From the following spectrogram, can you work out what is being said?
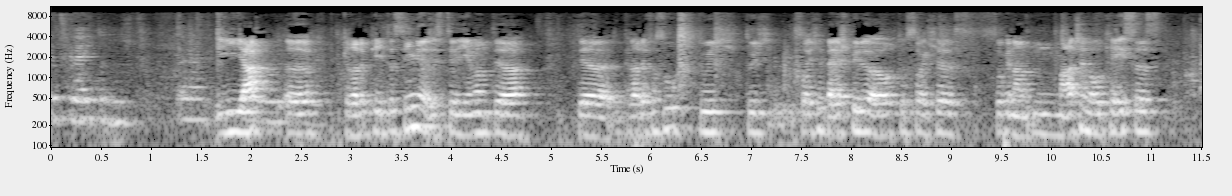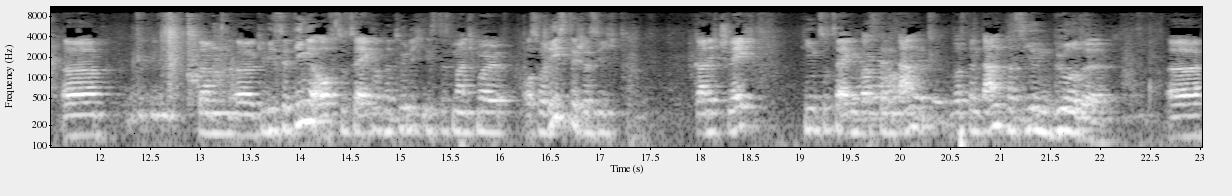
jetzt vielleicht noch nicht. Äh, ja, äh, gerade Peter Singer ist ja jemand, der, der gerade versucht, durch, durch solche Beispiele, auch durch solche sogenannten Marginal Cases, äh, dann äh, gewisse Dinge aufzuzeigen. Und natürlich ist es manchmal aus holistischer Sicht gar nicht schlecht, hinzuzeigen, was denn dann, was denn dann passieren würde. Äh,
